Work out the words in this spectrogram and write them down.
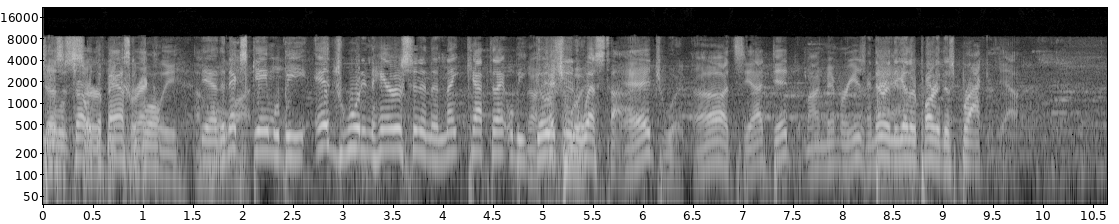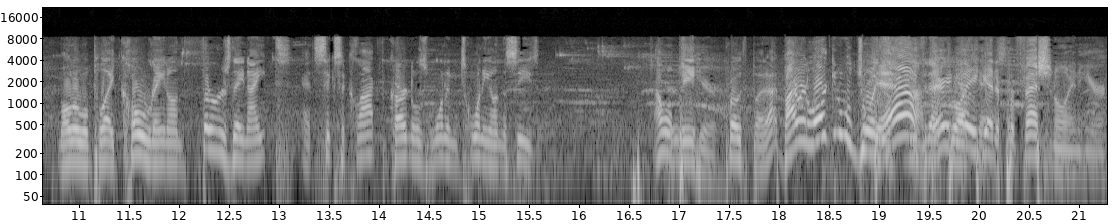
Miami will start with the basketball. Yeah, the next lot. game will be Edgewood and Harrison, and the nightcap tonight will be No, Goshen and. West High. Edgewood. Oh, see, I did. My memory is. and they're in the other part of this bracket. Yeah. Moeller will play Colerain on Thursday night at six o'clock. The Cardinals one and twenty on the season. I won't be here. Proth, but uh, Byron Larkin will join Yeah, you for that there you go. You get a professional in here.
